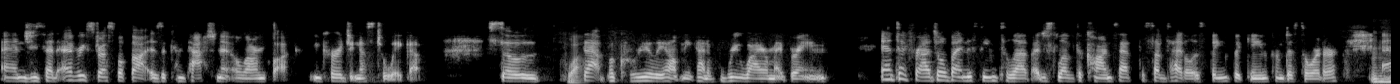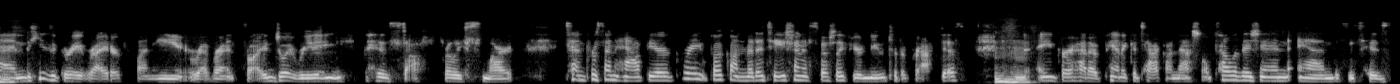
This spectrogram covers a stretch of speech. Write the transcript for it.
And she said every stressful thought is a compassionate alarm clock, encouraging us to wake up. So wow. that book really helped me kind of rewire my brain. Anti-Fragile by Nassim Taleb. I just love the concept. The subtitle is Things That Gain from Disorder. Mm-hmm. And he's a great writer, funny, reverent. So I enjoy reading his stuff, really smart. 10% Happier, great book on meditation, especially if you're new to the practice. Mm-hmm. Anchor had a panic attack on national television. And this is his,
